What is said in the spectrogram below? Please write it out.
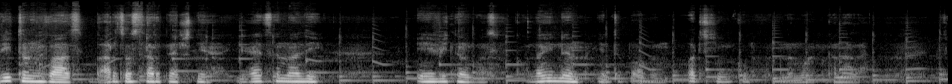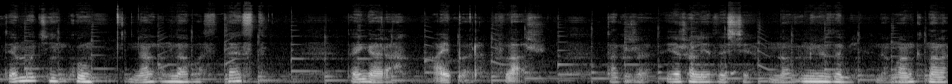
Witam Was bardzo serdecznie. Ja jestem Ali i witam Was w kolejnym nietypowym odcinku na moim kanale. W tym odcinku nagram dla Was test Tigera Hyper Flash. Także jeżeli jesteście nowymi widzami na moim kanale,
